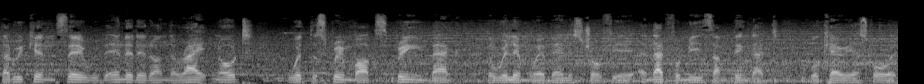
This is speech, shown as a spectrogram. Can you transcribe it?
that we can say we've ended it on the right note with the Springboks bringing back the William Webb Ellis Trophy, and that for me is something that will carry us forward.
